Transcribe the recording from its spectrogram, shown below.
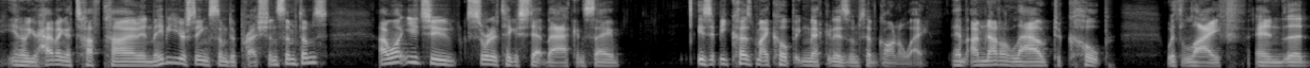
you know, you're having a tough time and maybe you're seeing some depression symptoms, I want you to sort of take a step back and say, is it because my coping mechanisms have gone away? And I'm not allowed to cope with life and the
